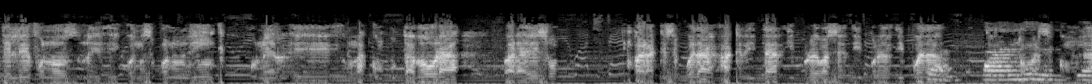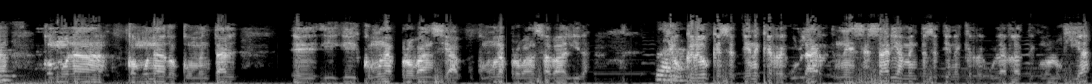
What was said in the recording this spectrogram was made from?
teléfonos, eh, cuando se pone un link, poner eh, una computadora para eso, para que se pueda acreditar y pruebas y, prue- y pueda tomarse como una, como una, como una documental eh, y, y como una probancia, como una probanza válida. Yo creo que se tiene que regular, necesariamente se tiene que regular la tecnología.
